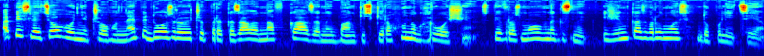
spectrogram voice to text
А після цього, нічого не підозрюючи, переказала на вказаний банківський рахунок гроші. Співрозмовник зник, і жінка звернулася до поліції.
